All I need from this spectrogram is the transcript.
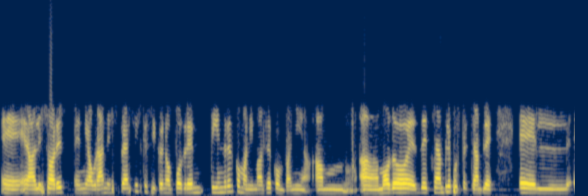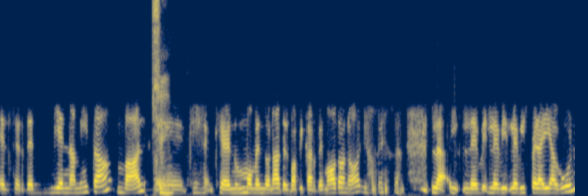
Eh, aleshores, eh, n'hi haurà espècies que sí que no podrem tindre com a animals de companyia. Amb, a modo d'exemple, pues, per exemple, el, el cerdet vietnamita, val? Sí. Eh, que, que en un moment donat es va ficar de moda, no? Jo l'he l'he vi- l'he vist per ahir algun,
